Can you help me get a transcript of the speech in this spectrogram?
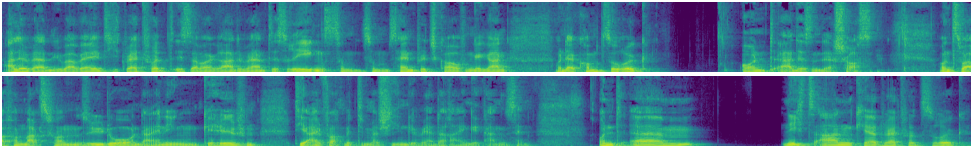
alle werden überwältigt. Redford ist aber gerade während des Regens zum, zum Sandwich kaufen gegangen und er kommt zurück und alle sind erschossen. Und zwar von Max von Südow und einigen Gehilfen, die einfach mit dem Maschinengewehr da reingegangen sind. Und ähm, nichts ahnen kehrt Redford zurück,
